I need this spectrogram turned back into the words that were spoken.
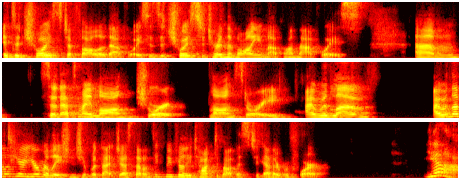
it's a choice to follow that voice. It's a choice to turn the volume up on that voice. Um, so that's my long short long story. I would love i would love to hear your relationship with that jess. I don't think we've really talked about this together before. Yeah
